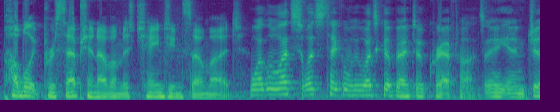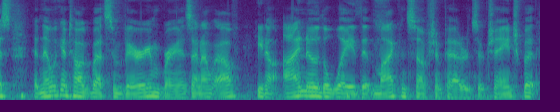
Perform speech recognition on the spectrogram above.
public perception of them is changing so much. Well, let's let's take a, let's go back to Kraft Heinz and, and just and then we can talk about some varying brands. And I've, I've you know I know the way that my consumption patterns have changed, but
